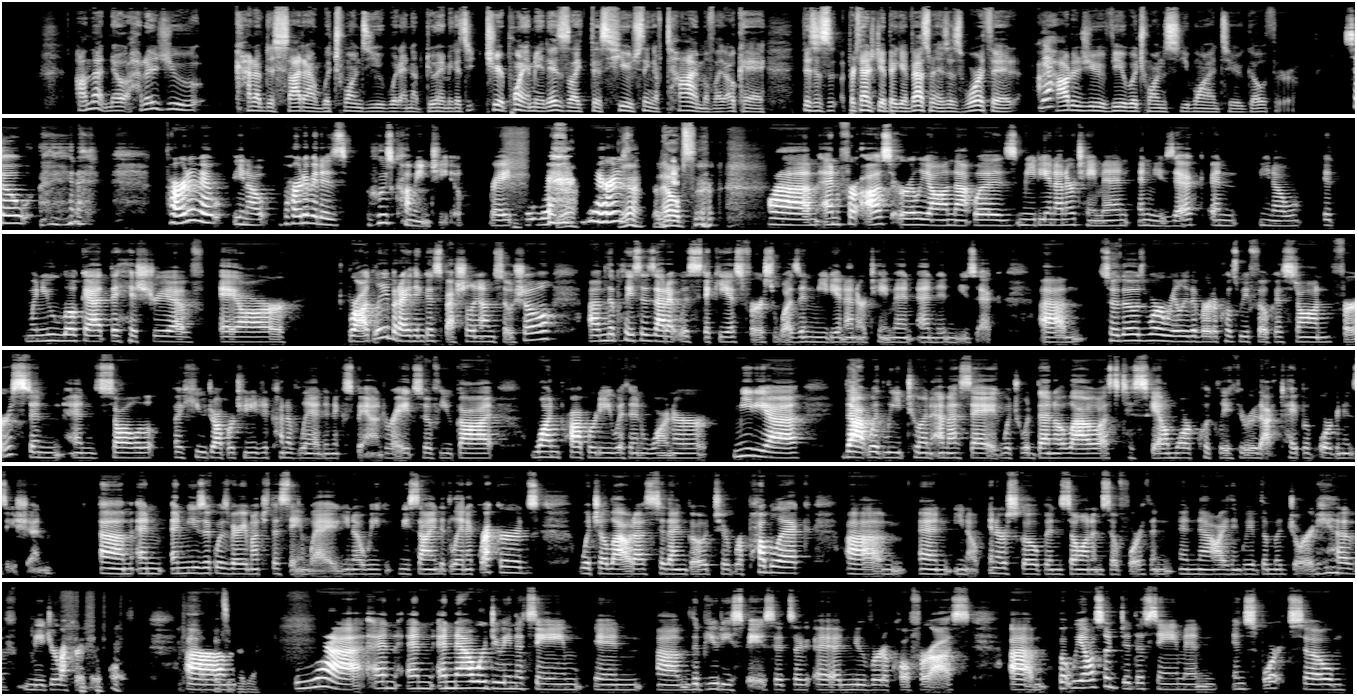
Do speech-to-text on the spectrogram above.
On that note, how did you kind of decide on which ones you would end up doing? Because to your point, I mean, it is like this huge thing of time of like, okay, this is potentially a big investment. Is this worth it? Yeah. How did you view which ones you wanted to go through? So part of it, you know, part of it is who's coming to you, right? Where, yeah. where is, yeah, that helps. Um, and for us early on, that was media and entertainment and music. And, you know, it when you look at the history of AR broadly, but I think especially on social, um, the places that it was stickiest first was in media and entertainment and in music. Um, so those were really the verticals we focused on first and and saw a huge opportunity to kind of land and expand, right? So if you got one property within Warner Media, that would lead to an MSA, which would then allow us to scale more quickly through that type of organization. Um, and and music was very much the same way. You know, we we signed Atlantic Records, which allowed us to then go to Republic um, and you know Interscope and so on and so forth. And and now I think we have the majority of major record labels. Um, yeah, and and and now we're doing the same in um, the beauty space. It's a, a new vertical for us. Um, but we also did the same in in sports. So,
